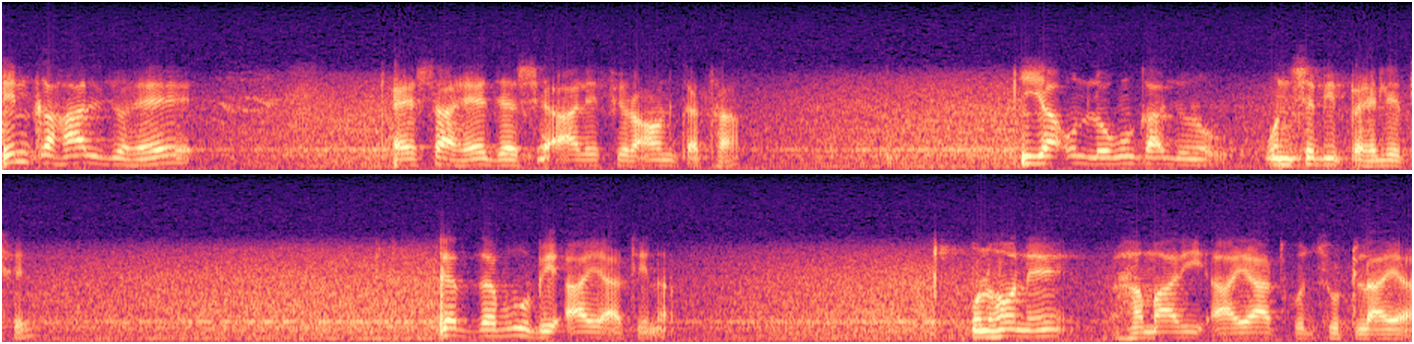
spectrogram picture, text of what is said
ان کا حال جو ہے ایسا ہے جیسے آل فرعون کا تھا. یا ان لوگوں کا جو ان سے بھی پہلے تھے. کذبو بھی آیاتنا انہوں نے ہماری آیات کو جھٹلایا.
